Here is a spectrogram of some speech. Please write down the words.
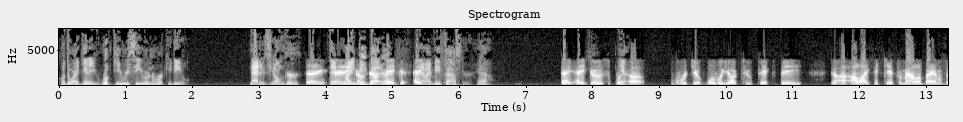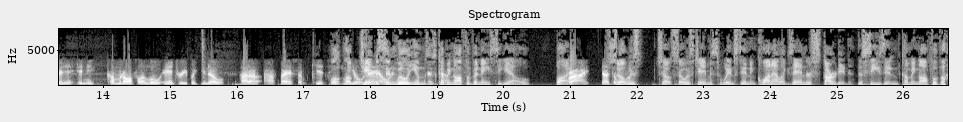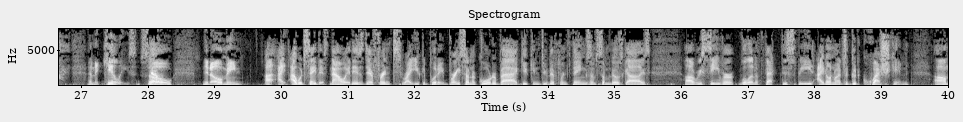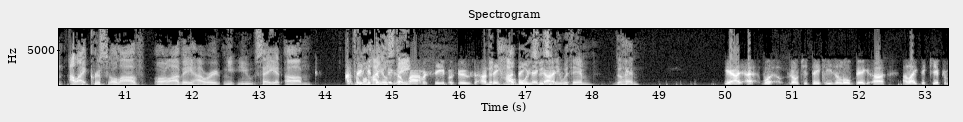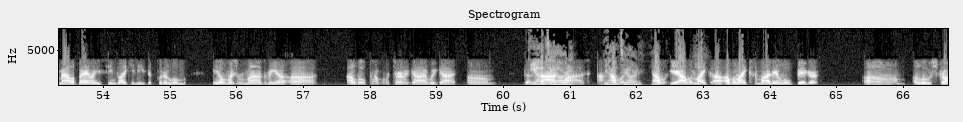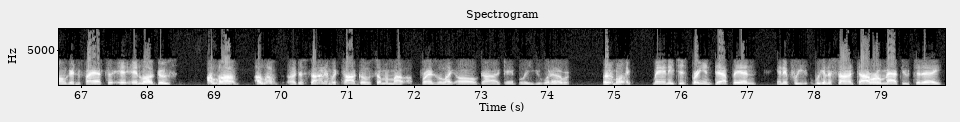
or do I get a rookie receiver and a rookie deal? That is younger. That ain't might no be doubt. better. Hey, Go- hey. that might be faster. Yeah. Hey, hey, Goose. what, Uh, what would you, what would your two picks be? I, I like the kid from Alabama, but isn't he coming off a little injury? But you know how how fast some kids Well, look. Jameson Williams is coming off of an ACL, but Right, that's so is so so is Jameis Winston and Kwon Alexander started the season coming off of an Achilles. So, you know, I mean, I, I would say this. Now it is different, right? You can put a brace on a quarterback. You can do different things on some of those guys. Uh, receiver, will it affect the speed? I don't know. It's a good question. Um, I like Chris Olav or Olave, however you, you say it. Um, I from think Ohio it's a big State. wide receiver, Goose. I the think Cowboys I think visited guy, with him. Go ahead. Yeah, I, I, what, don't you think he's a little big? Uh, I like the kid from Alabama. He seems like he needs to put a little. He almost reminds me of uh, a little punt returner guy we got. Um, the Deonte sidewise. Harty. I, I would, Harty. I would- yeah, I would like. I, I would like somebody a little bigger, um, a little stronger and faster. And, and look, Goose, I love. I love uh, the signing with Taco. Some of my friends were like, "Oh God, I can't believe you," whatever. But I'm like, man, he's just bringing depth in. And if we we're going to sign Tyrone Mathieu today,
